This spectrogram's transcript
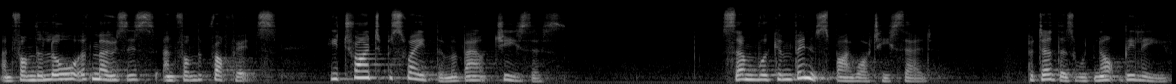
and from the law of Moses and from the prophets, he tried to persuade them about Jesus. Some were convinced by what he said, but others would not believe.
